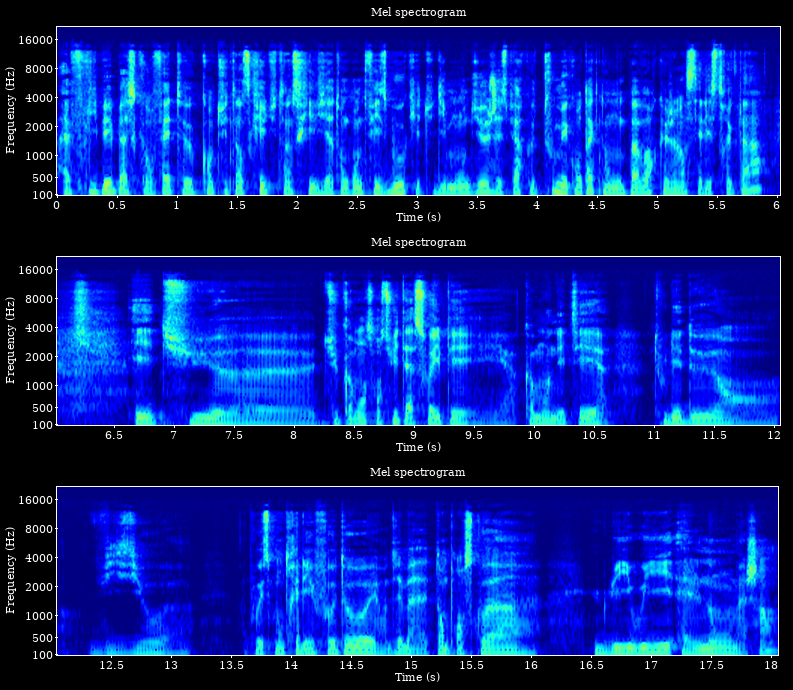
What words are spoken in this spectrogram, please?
à flipper parce qu'en fait quand tu t'inscris, tu t'inscris via ton compte Facebook et tu dis mon dieu, j'espère que tous mes contacts ne vont pas voir que j'ai installé ce truc là. Et tu tu commences ensuite à swiper. Et comme on était tous les deux en visio on pouvait se montrer des photos et on disait bah t'en penses quoi? Lui oui, elle non, machin.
